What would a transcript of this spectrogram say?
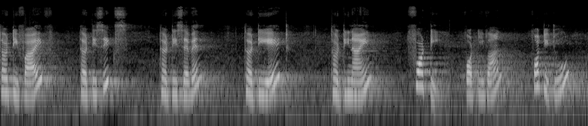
35, 36, 37, 38, 39, 40, 41, 42,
